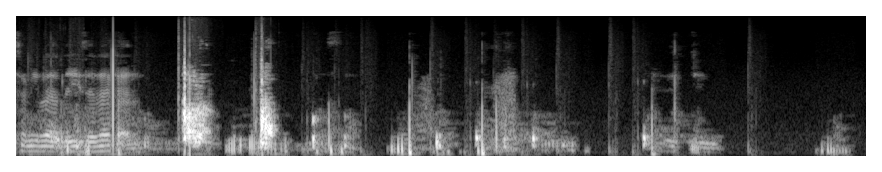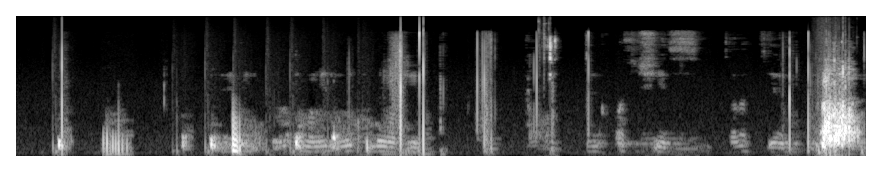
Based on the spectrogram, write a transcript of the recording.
Por essa mira laser, né, cara? Tem uma mira muito boa aqui. 4x. Só aqui, ó.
